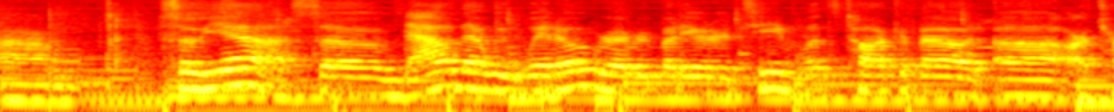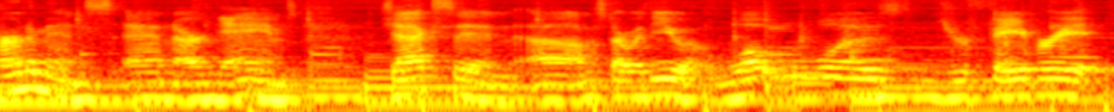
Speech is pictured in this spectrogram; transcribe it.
Um, so yeah, so now that we went over everybody on our team, let's talk about uh, our tournaments and our games. Jackson, uh, I'm gonna start with you. What was your favorite?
